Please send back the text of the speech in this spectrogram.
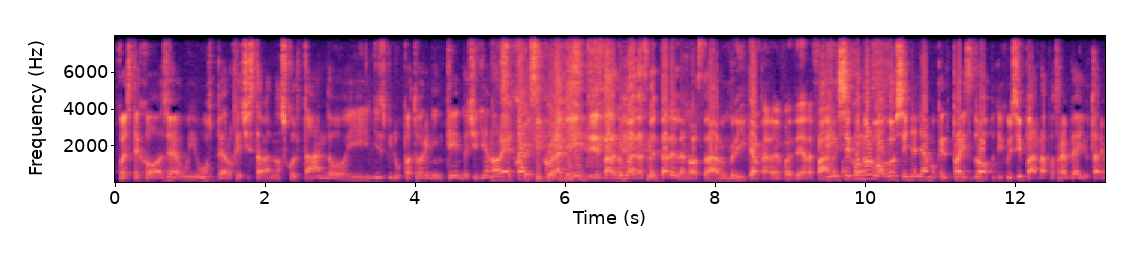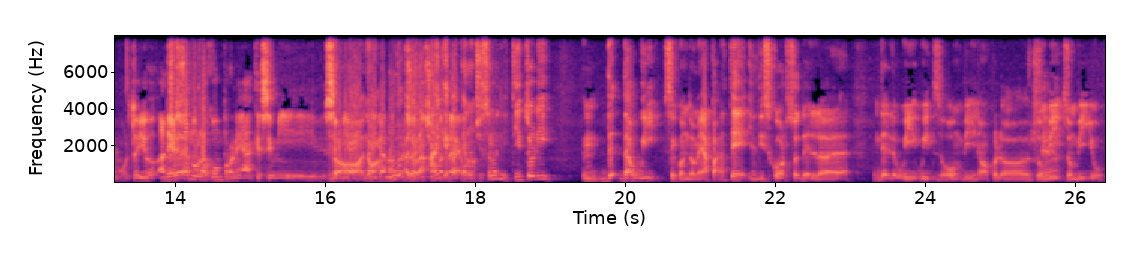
queste cose a Wii U, spero che ci staranno ascoltando gli sviluppatori Nintendo e ci diano retta. Sic- Sicuramente staranno qua ad aspettare la nostra rubrica per poter fare. In secondo luogo segnaliamo che il price drop di cui si parla potrebbe aiutare molto. Io adesso Certo. non la compro neanche se mi se No, mi no, uh, allora 350 anche perché euro. non ci sono dei titoli d- da Wii, secondo me, a parte il discorso del, del Wii, Wii Zombie, no? quello Zombie, Sì. Zombie U,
